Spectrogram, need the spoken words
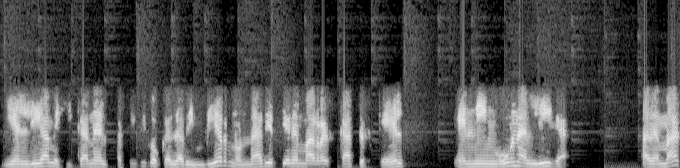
y en Liga Mexicana del Pacífico, que es la de invierno. Nadie tiene más rescates que él en ninguna liga. Además,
